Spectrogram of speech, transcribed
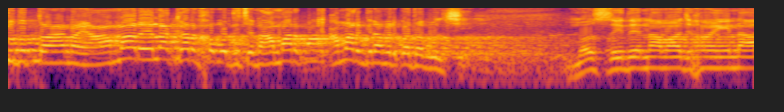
শুধু তা নয়, আমার এলাকার খবর দিচ্ছেন, আমার আমার গ্রামের কথা বলছি। মসজিদে নামাজ হয় না।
